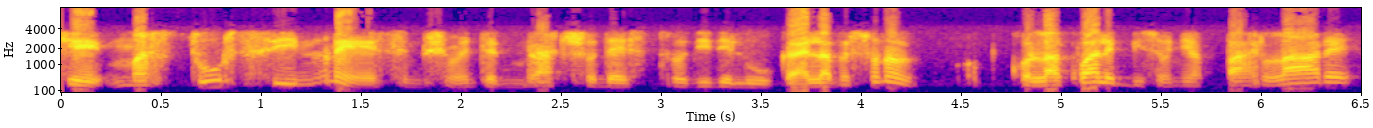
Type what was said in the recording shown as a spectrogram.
che Mastursi non è semplicemente il braccio destro di De Luca, è la persona con la quale bisogna parlare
